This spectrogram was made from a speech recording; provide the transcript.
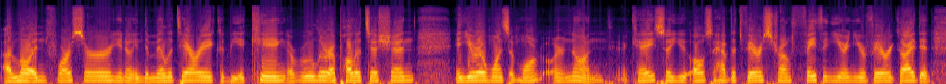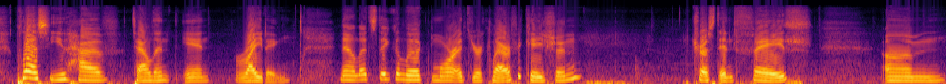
a law enforcer you know in the military could be a king a ruler a politician and you were once a monk or nun okay? So you also have that very strong faith in you and you're very guided. Plus you have talent in writing. Now let's take a look more at your clarification. Trust and faith. Um,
